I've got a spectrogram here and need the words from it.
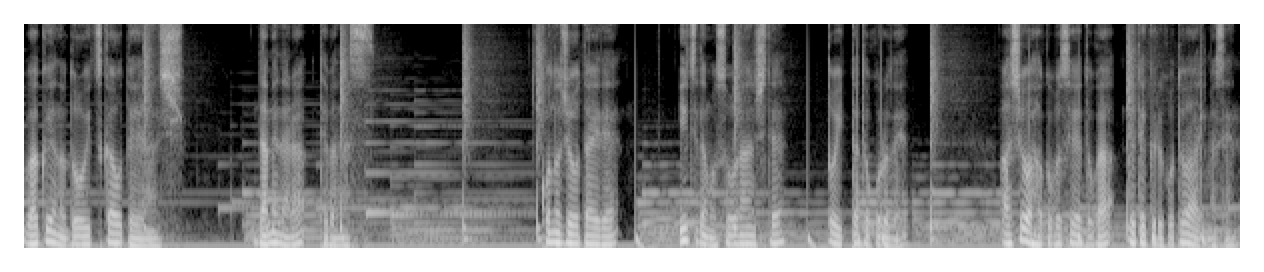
枠への同一化を提案しダメなら手放す。この状態でいつでも相談してといったところで足を運ぶ生徒が出てくることはありません。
